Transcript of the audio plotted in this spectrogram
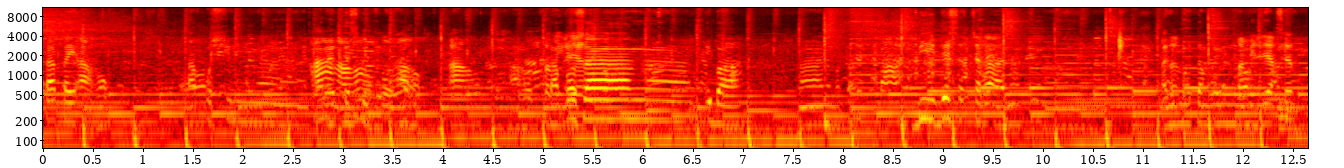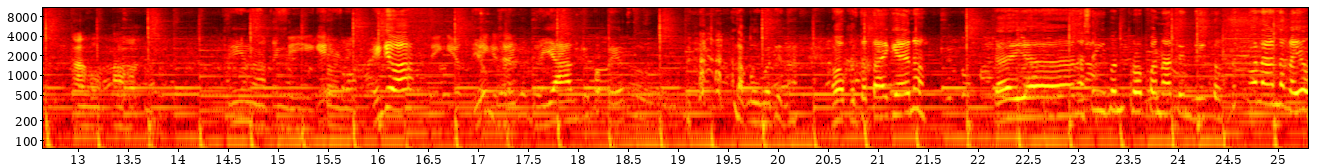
tatay ahok. Tapos yung mga parentes ko doon, ahok. Ah, ahok. Pamilya. Tapos ang ah, iba, ah, to? Bides at saka ano, alimutan ko yung Pamilya sir. Ako. ahok. Yun yung aking Sige. Thank you ha. Thank you. Thank you sir. Riyahan ko pa pero nakuha din ha. O, punta tayo kay ano. Kay ah, nasa ibang tropa natin dito. Ba't wala na kayo?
